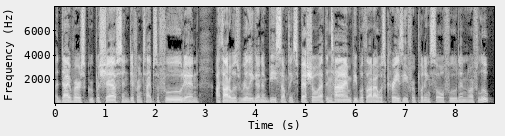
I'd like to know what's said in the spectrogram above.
a diverse group of chefs and different types of food, and I thought it was really going to be something special. At the mm. time, people thought I was crazy for putting soul food in North Loop,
